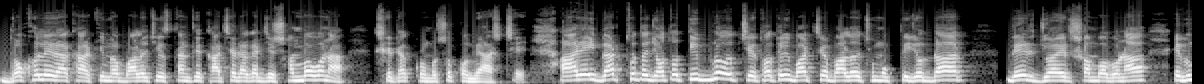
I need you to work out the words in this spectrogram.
দখলে রাখার কিংবা বালুচিস্তানকে কাছে রাখার যে সম্ভাবনা, সেটা ক্রমশ কমে আসছে। আর এই ব্যর্থতা যত তীব্র হচ্ছে, ততই বাড়ছে বালুচ মুক্তিযোদ্ধারদের জয়ের সম্ভাবনা এবং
